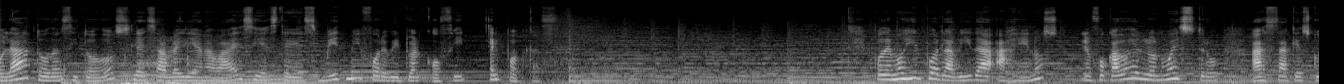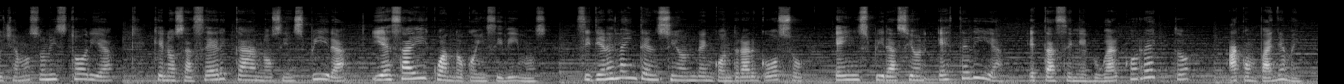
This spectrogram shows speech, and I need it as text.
Hola a todas y todos, les habla Iliana Baez y este es Meet Me for a Virtual Coffee, el podcast. Podemos ir por la vida ajenos, enfocados en lo nuestro, hasta que escuchamos una historia que nos acerca, nos inspira y es ahí cuando coincidimos. Si tienes la intención de encontrar gozo e inspiración este día, estás en el lugar correcto, acompáñame.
